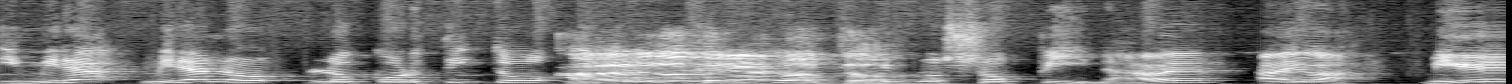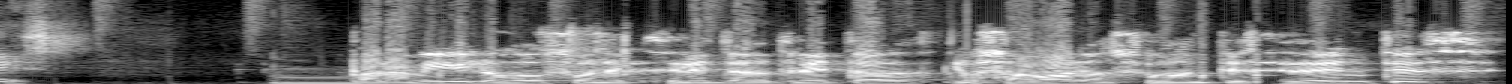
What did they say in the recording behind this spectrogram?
y mirá, mirá lo, cortito a ver que nos opina. A ver, ahí va, Migueles. Para mí los dos son excelentes atletas, los avalan sus antecedentes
